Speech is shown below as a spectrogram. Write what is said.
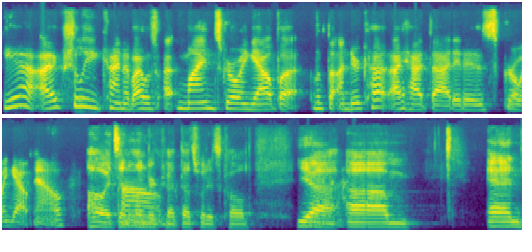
Yeah, I actually kind of I was uh, mine's growing out, but with the undercut, I had that. It is growing out now. Oh, it's an um, undercut. That's what it's called. Yeah. yeah. Um, and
